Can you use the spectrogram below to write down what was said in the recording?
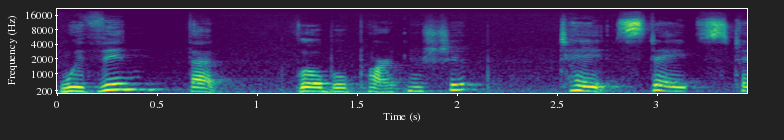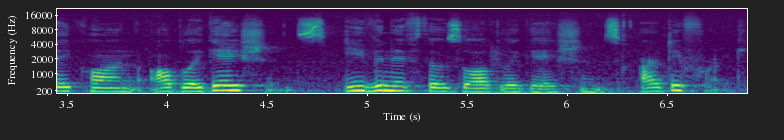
Within that global partnership, ta- states take on obligations, even if those obligations are different.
